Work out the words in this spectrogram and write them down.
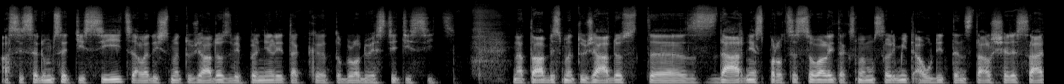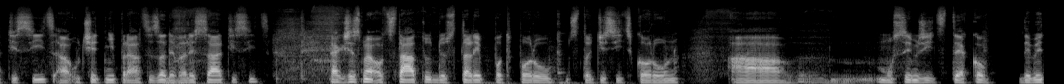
asi 700 tisíc, ale když jsme tu žádost vyplnili, tak to bylo 200 tisíc. Na to, aby jsme tu žádost eh, zdárně zprocesovali, tak jsme museli mít audit, ten stál 60 tisíc a účetní práce za 90 tisíc. Takže jsme od státu dostali podporu 100 tisíc korun a musím říct, jako kdyby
